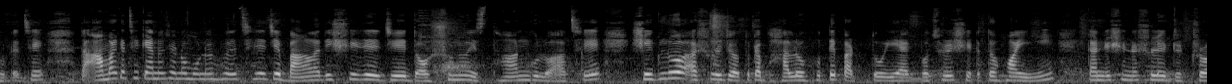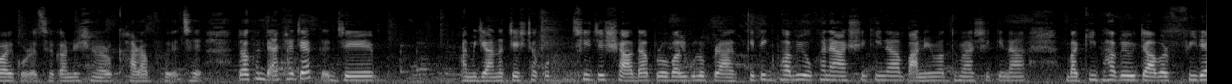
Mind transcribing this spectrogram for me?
ঘটেছে। তা আমার কাছে কেন যেন মনে হয়েছে যে বাংলাদেশের যে দর্শনীয় স্থানগুলো আছে, সেগুলো আসলে যতটা ভালো হতে পারতো এই এক বছরে সেটা তো হয়নি। কন্ডিশন আসলে ডিট্রয় করেছে কন্ডিশন আরও খারাপ হয়েছে। তো এখন দেখা যাক যে আমি জানার চেষ্টা করছি যে সাদা প্রবালগুলো প্রাকৃতিকভাবে ওখানে আসে কি না পানির মাধ্যমে আসে কি না বা কীভাবে ওইটা আবার ফিরে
